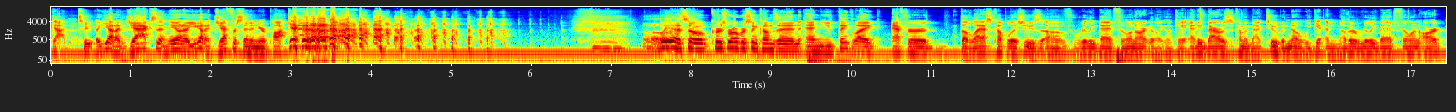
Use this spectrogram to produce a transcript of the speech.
Got two. You got a Jackson. You know, you got a Jefferson in your pocket. but yeah, so Chris Roberson comes in, and you think like after the last couple issues of really bad fill-in art, you're like, okay, Eddy Barrows is coming back too. But no, we get another really bad fill-in art,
